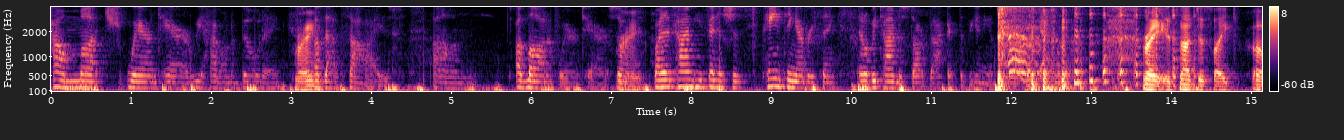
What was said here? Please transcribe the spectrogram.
how much wear and tear we have on a building right. of that size. Um, a lot of wear and tear. So right. by the time he finishes painting everything, it'll be time to start back at the beginning of the right. It's not just like, oh,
